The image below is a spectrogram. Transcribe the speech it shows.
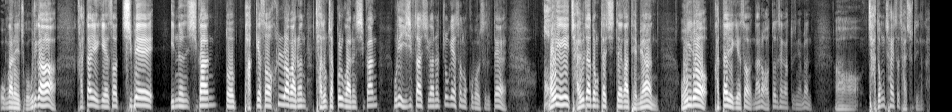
온가해 해주고 우리가 갖다 얘기해서 집에 있는 시간 또 밖에서 흘러가는 자동차 끌고 가는 시간 우리 24시간을 쪼개서 놓고 봤을 때 거의 자율자동차 시대가 되면 오히려 갖다 얘기해서 나는 어떤 생각도 드냐면 어 자동차에서 잘 수도 있는 거야.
